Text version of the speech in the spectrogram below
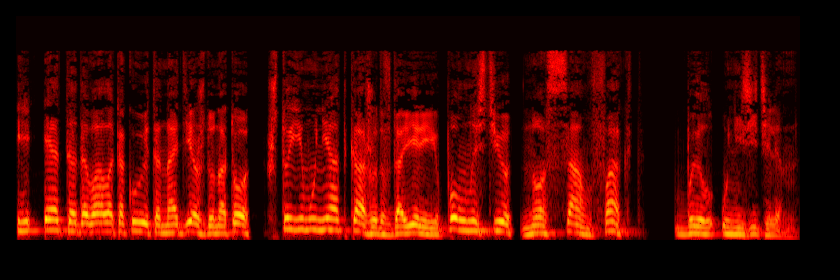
и это давало какую-то надежду на то, что ему не откажут в доверии полностью, но сам факт был унизителен.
